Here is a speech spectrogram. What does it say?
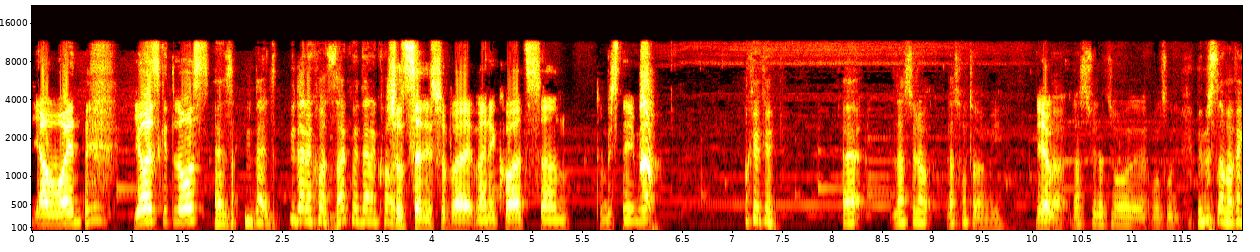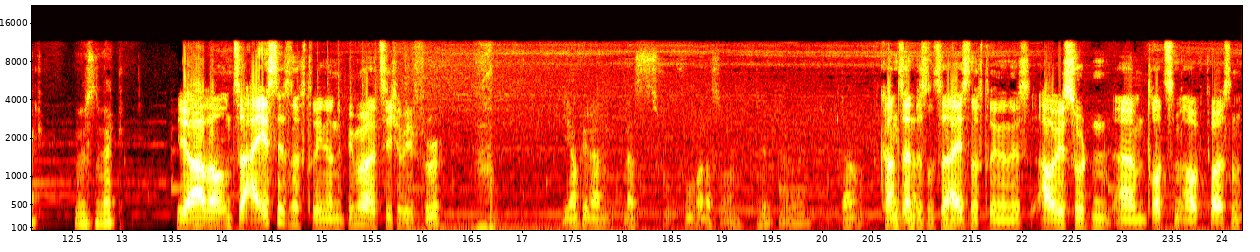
Jawohl. Ja, es geht los. Äh, sag, mir, de- sag mir deine Codes, sag mir deine Codes. Schutzzeit ist vorbei. Meine Chords sind. Du bist neben mir. Okay, okay. Äh, lass wieder, lass runter irgendwie. Ja. Lass wieder zu unsere. Wir müssen aber weg. Wir müssen weg. ja, aber unser Eisen ist noch drinnen. Ich bin mir nicht sicher, wie viel. Ja, okay, dann lass. Wo, war das so? Da Hinten irgendwie? Da? Kann sein, dann- dass unser Eis noch drinnen ist. Aber wir sollten ähm, trotzdem aufpassen.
